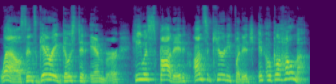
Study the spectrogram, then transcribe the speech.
Well, since Gary ghosted Amber, he was spotted on security footage in Oklahoma.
